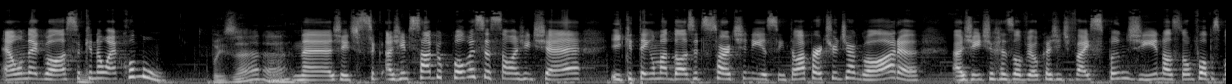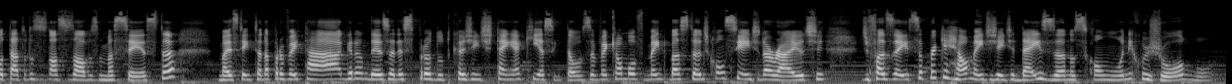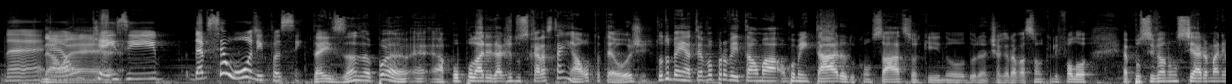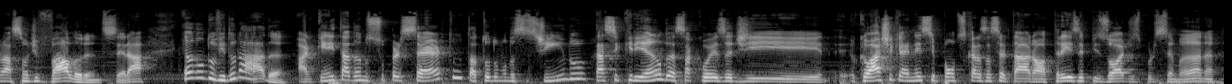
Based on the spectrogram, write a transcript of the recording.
é um negócio que não é comum. Pois é, né? Né? A, gente, a gente sabe o quão exceção a gente é e que tem uma dose de sorte nisso. Então, a partir de agora, a gente resolveu que a gente vai expandir. Nós não vamos botar todos os nossos ovos numa cesta, mas tentando aproveitar a grandeza desse produto que a gente tem aqui. Assim. Então, você vê que é um movimento bastante consciente da Riot de fazer isso, porque realmente, gente, 10 anos com um único jogo, né? Não, é um é- case. Deve ser único, assim. 10 anos, pô, é- é- a popularidade dos caras tá em alta até hoje. Tudo bem, até vou aproveitar uma- um comentário do Consatsu aqui no- durante a gravação, que ele falou: é possível anunciar uma animação de Valorant, será? Eu não duvido nada. Arkane tá dando super certo, tá todo mundo assistindo, tá se criando essa coisa de. O que eu acho que é nesse ponto os caras acertaram, ó, três episódios por semana.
